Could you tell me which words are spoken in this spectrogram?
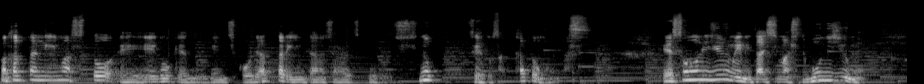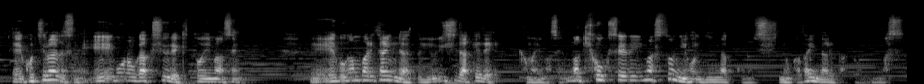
まあ、簡単に言いますと、え英語圏の現地校であったり、インターナショナルスクールの生徒さんかと思います。えその20名に対しまして、もう20名。えこちらはですね、英語の学習歴問いませんえ。英語頑張りたいんだという意思だけで構いません。まあ、帰国生で言いますと、日本人学校の出身の方になるかと思います。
